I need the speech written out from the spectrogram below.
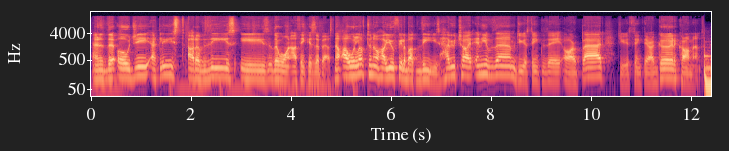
and the OG, at least out of these, is the one I think is the best. Now, I would love to know how you feel about these. Have you tried any of them? Do you think they are bad? Do you think they are good? Comment.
